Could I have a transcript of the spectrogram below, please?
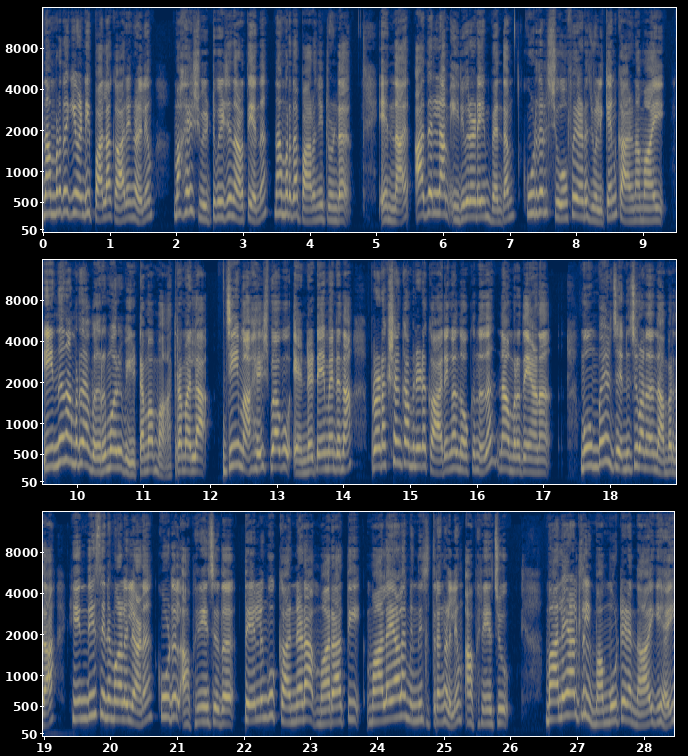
നമ്രതയ്ക്ക് വേണ്ടി പല കാര്യങ്ങളിലും മഹേഷ് വിട്ടുവീഴ്ച നടത്തിയെന്ന് നമ്രത പറഞ്ഞിട്ടുണ്ട്. എന്നാൽ അതെല്ലാം ഇരുവരുടെയും ബന്ധം കൂടുതൽ ശോഭയോടെ ജ്വലിക്കാൻ കാരണമായി. ഇന്ന് നമ്രത വെറും ഒരു വീട്ടമ്മ മാത്രമല്ല. ജി മഹേഷ് ബാബു എന്റർടൈൻമെന്റ് എന്ന പ്രൊഡക്ഷൻ കമ്പനിയുടെ കാര്യങ്ങൾ നോക്കുന്നത് നമ്രതയാണ്. മുംബൈയിൽ ജനിച്ചു വളർന്ന നമ്രത ഹിന്ദി സിനിമകളിലാണ് കൂടുതൽ അഭിനയിച്ചത്. തെലുങ്കു കന്നഡ മറാത്തി മലയാളം എന്നീ ചിത്രങ്ങളിലും അഭിനയിച്ചു. മലയാളത്തിൽ മമ്മൂട്ടിയുടെ നായികയായി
